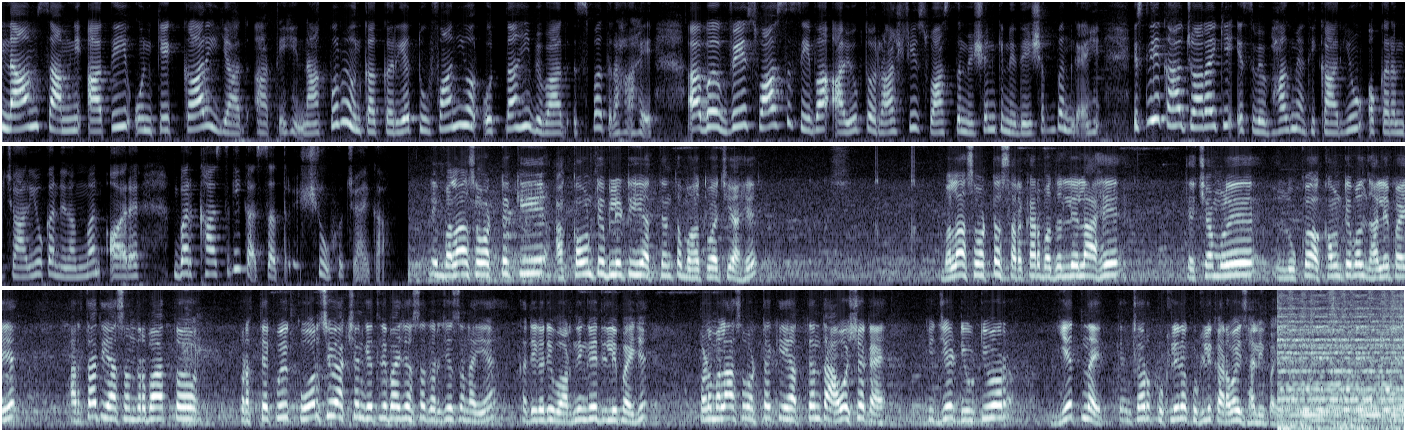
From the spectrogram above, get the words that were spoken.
नाम सामने आते ही उनके कार्य याद आते हैं। नागपुर में उनका करियर तूफानी और उतना ही विवादास्पद रहा है। अब वे स्वास्थ्य सेवा आयुक्त और राष्ट्रीय स्वास्थ्य मिशन के निदेशक बन गए हैं। इसलिए कहा जा रहा है कि इस विभाग में अधिकारियों और कर्मचारियों का निलंबन और बर्खास्तगी का सत्र शुरू हो जाएगा। मला की अकाउंटेबिलिटी ही अत्यंत महत्त्वाची आहे. मला असं सरकार बदललेलं आहे. लोक अकाउंटेबल झाले अर्थात या संदर्भात प्रत्येक वेळी कोर्सिव्ह ॲक्शन घेतली पाहिजे असं गरजेचं नाही आहे कधी कधी वॉर्निंगही दिली पाहिजे. पण मला असं वाटतं की हे अत्यंत आवश्यक आहे की जे ड्युटीवर येत नाहीत त्यांच्यावर कुठली ना कुठली कारवाई झाली पाहिजे.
